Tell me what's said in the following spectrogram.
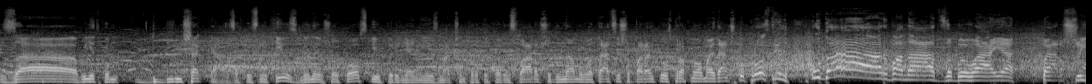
за винятком Дубінчака захисників змінив Шовковський у порівнянні з матчем проти Ференсваровича. Динамо в атаці Шапаренко у штрафному майданчику. Простріл. Удар! Ванат забиває. Перший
